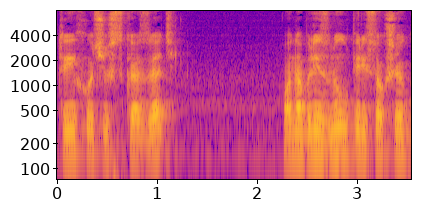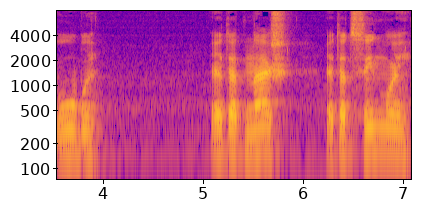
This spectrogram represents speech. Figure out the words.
«Ты хочешь сказать?» Он облизнул пересохшие губы. «Этот наш, этот сын мой...»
